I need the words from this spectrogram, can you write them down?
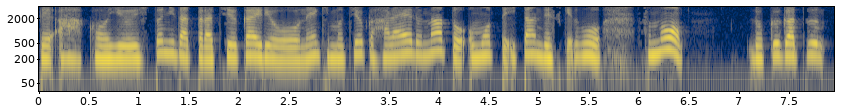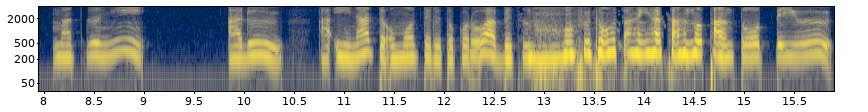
で、ああ、こういう人にだったら仲介料をね、気持ちよく払えるなと思っていたんですけど、その6月末にある、あ、いいなって思ってるところは別の 不動産屋さんの担当っていう、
